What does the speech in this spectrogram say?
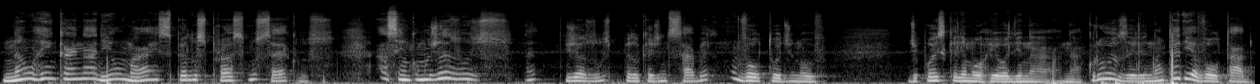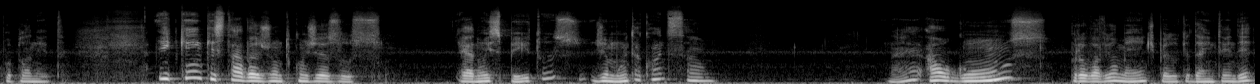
não reencarnariam mais pelos próximos séculos. Assim como Jesus. Né? Jesus, pelo que a gente sabe, ele não voltou de novo. Depois que ele morreu ali na, na cruz, ele não teria voltado para o planeta. E quem que estava junto com Jesus? Eram espíritos de muita condição. Né? Alguns, provavelmente, pelo que dá a entender,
